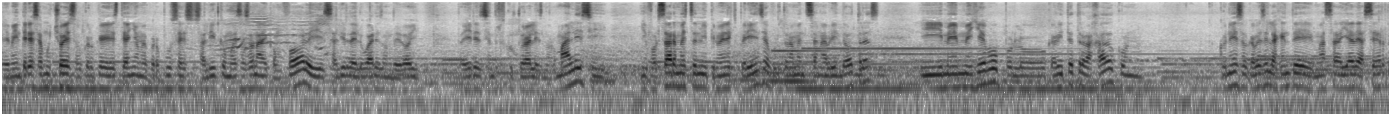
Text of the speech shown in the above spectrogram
eh, me interesa mucho eso. Creo que este año me propuse eso, salir como de esa zona de confort y salir de lugares donde doy talleres de centros culturales normales y, y forzarme. Esta es mi primera experiencia, afortunadamente están abriendo otras y me, me llevo por lo que ahorita he trabajado con con eso, que a veces la gente más allá de hacer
